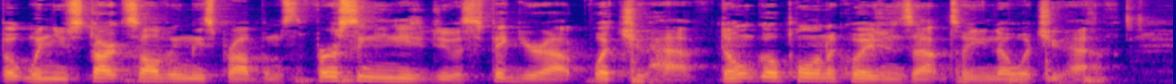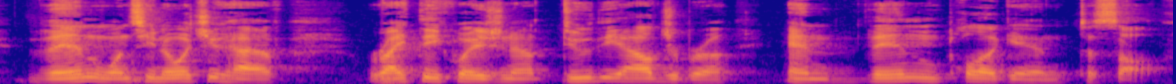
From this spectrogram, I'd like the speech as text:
But when you start solving these problems, the first thing you need to do is figure out what you have. Don't go pulling equations out until you know what you have. Then once you know what you have, write the equation out, do the algebra, and then plug in to solve.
